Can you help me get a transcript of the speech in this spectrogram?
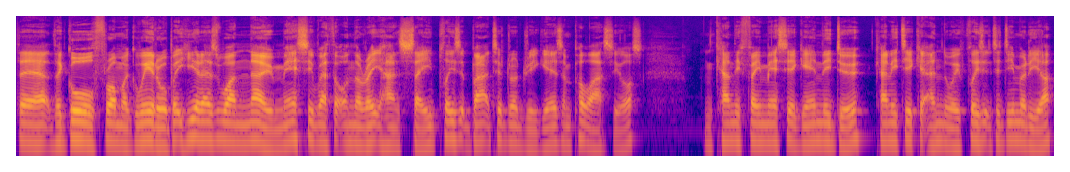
the the goal from Aguero, but here is one now. Messi with it on the right hand side, plays it back to Rodriguez and Palacios. And can they find Messi again? They do. Can he take it in? No, he plays it to Di Maria,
